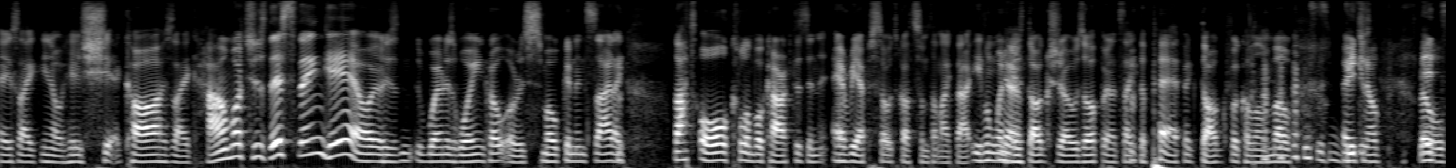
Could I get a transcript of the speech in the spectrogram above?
is like you know his shit car is like how much is this thing here, or he's wearing his raincoat, or he's smoking inside. Like that's all Columbo characters in every episode's got something like that. Even when Yeah. his dog shows up and it's like the perfect dog for Columbo. It just- up it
